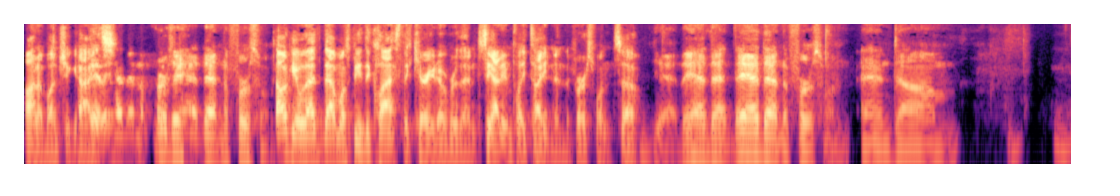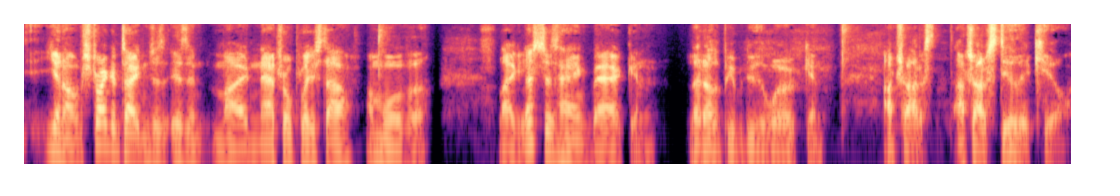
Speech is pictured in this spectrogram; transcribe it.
on a bunch of Yeah, guys. they had that in the first. they had that in the first one. okay, well that that must be the class that carried over then. See, I didn't play Titan in the first one, so Yeah, they had that. They had that in the first one, and um, you know, Striker Titan just isn't my natural play style. I'm more of a like, let's just hang back and let other people do the work, and I'll try to I'll try to steal their kill.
